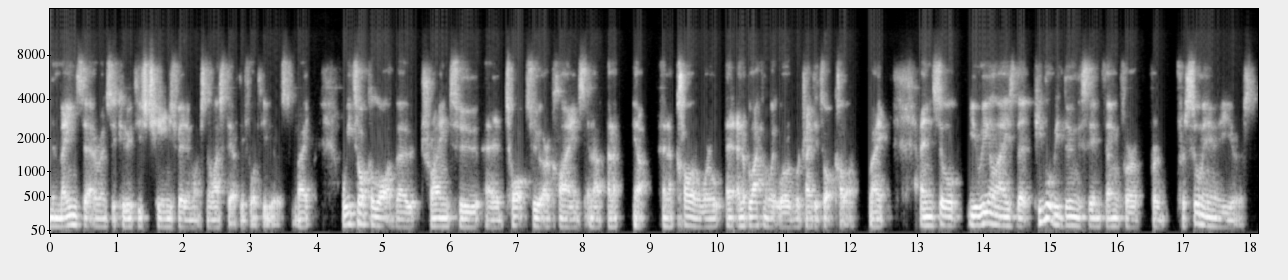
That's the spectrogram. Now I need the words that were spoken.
the mindset around security has changed very much in the last 30, 40 years, right? We talk a lot about trying to uh, talk to our clients in a, in a, you know, in a color world, in a black and white world, we're trying to talk color, right? And so you realize that people have been doing the same thing for, for, for so many, many years.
